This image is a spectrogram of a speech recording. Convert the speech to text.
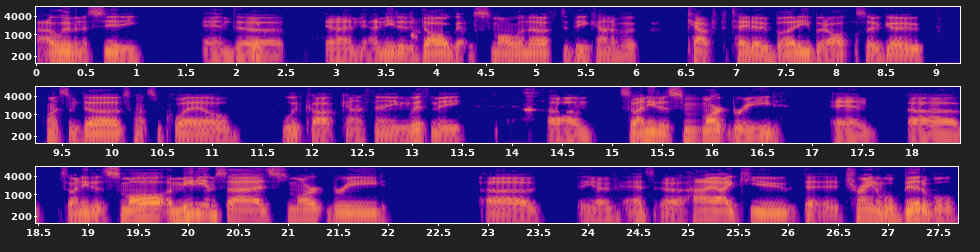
I live in a city, and uh, yep. and I, I needed a dog that was small enough to be kind of a couch potato buddy, but also go hunt some doves, hunt some quail, woodcock kind of thing with me. Um, so I needed a smart breed, and uh, so I needed a small, a medium-sized smart breed. Uh, you know, has a high IQ, that uh, trainable, biddable,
